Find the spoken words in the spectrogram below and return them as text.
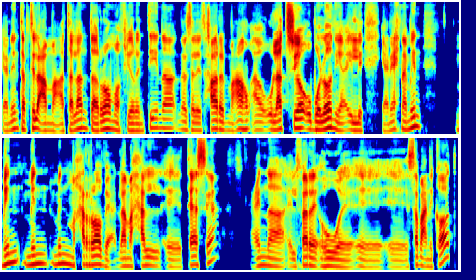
يعني أنت بتلعب مع أتلانتا روما فيورنتينا نزل يتحارب معاهم ولاتسيو وبولونيا اللي يعني إحنا من من من من محل رابع لمحل آه، تاسع. عندنا الفرق هو سبع نقاط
